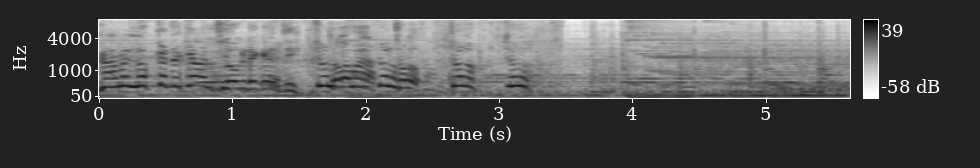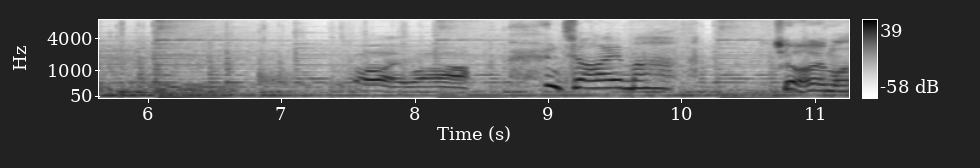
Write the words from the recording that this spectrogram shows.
গ্রামের লোককে ডেকে আনছি। লোক ডেকে আনছি। চলো ভাইয়া চলো। চলো চলো। জয় মা। জয় মা। জয় মা।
